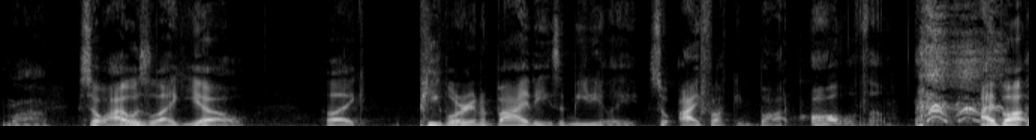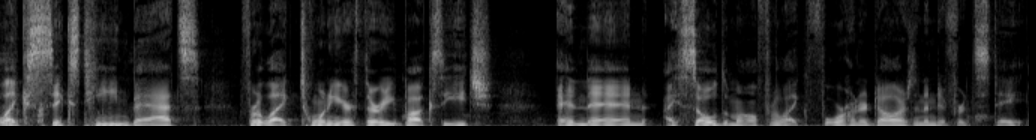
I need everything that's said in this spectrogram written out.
Wow. So I was like, yo, like people are gonna buy these immediately. So I fucking bought all of them. I bought like sixteen bats for like twenty or thirty bucks each, and then I sold them all for like four hundred dollars in a different state.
